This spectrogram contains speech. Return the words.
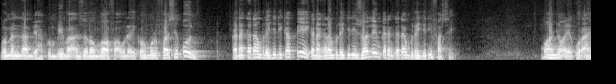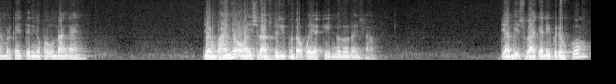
Wa man lam yahkum bima anzalallah fa ulaika humul fasiqun. Kadang-kadang boleh jadi kafir, kadang-kadang boleh jadi zalim, kadang-kadang boleh jadi fasik. Banyak ayat Quran berkaitan dengan perundangan. Yang banyak orang Islam sendiri pun tak boleh yakin dengan Islam. Dia ambil sebahagian daripada hukum,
